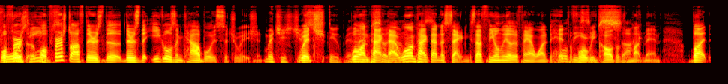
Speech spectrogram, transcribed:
well Four first well first off there's the there's the Eagles and Cowboys situation. which is just which stupid. we'll I'm unpack so that. We'll unpack this. that in a second because that's the only other thing I wanted to hit before we called it the. Mut Man. But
